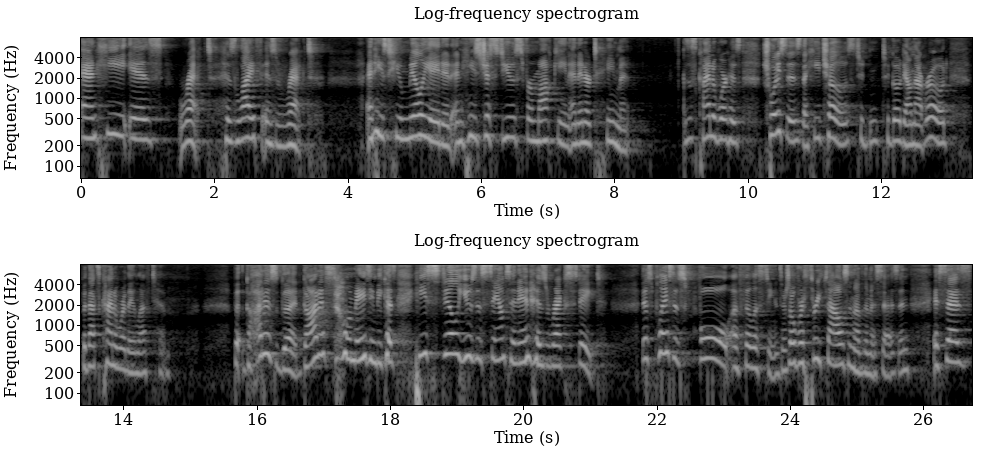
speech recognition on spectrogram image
and he is wrecked. His life is wrecked. And he's humiliated and he's just used for mocking and entertainment. This is kind of where his choices that he chose to, to go down that road, but that's kind of where they left him. But God is good. God is so amazing because he still uses Samson in his wrecked state. This place is full of Philistines. There's over 3,000 of them, it says. And it says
